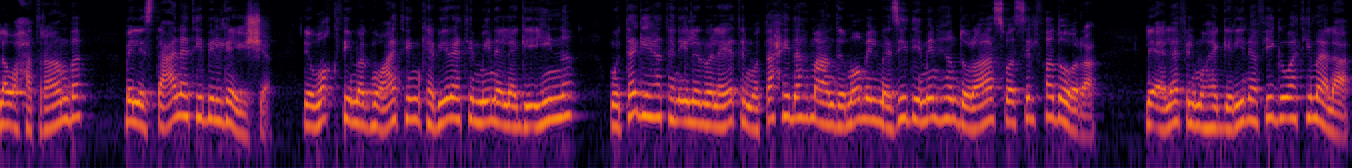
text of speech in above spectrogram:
لوح ترامب بالاستعانة بالجيش لوقف مجموعات كبيرة من اللاجئين متجهة إلى الولايات المتحدة مع انضمام المزيد من هندوراس والسلفادور لآلاف المهاجرين في جواتيمالا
